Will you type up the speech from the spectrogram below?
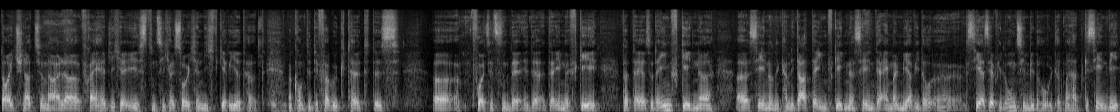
deutschnationaler, freiheitlicher ist und sich als solcher nicht geriert hat. Mhm. Man konnte die Verrücktheit des äh, Vorsitzenden der, der, der MFG Partei, also der Impfgegner äh, sehen oder den Kandidat der Impfgegner sehen, der einmal mehr wieder äh, sehr, sehr viel Unsinn wiederholt hat. Man hat gesehen, wie,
